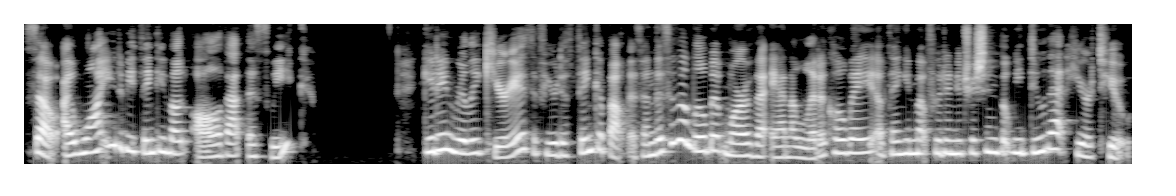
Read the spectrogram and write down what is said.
So, I want you to be thinking about all of that this week getting really curious if you were to think about this. And this is a little bit more of the analytical way of thinking about food and nutrition, but we do that here too.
